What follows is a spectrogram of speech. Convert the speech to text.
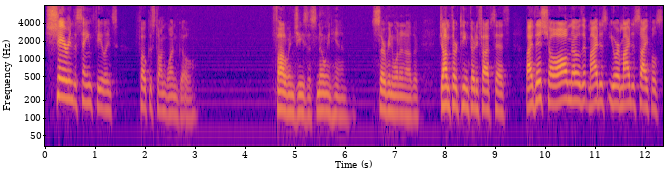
sharing the same feelings, focused on one goal following Jesus, knowing Him, serving one another. John 13 35 says, By this shall all know that my, you are my disciples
